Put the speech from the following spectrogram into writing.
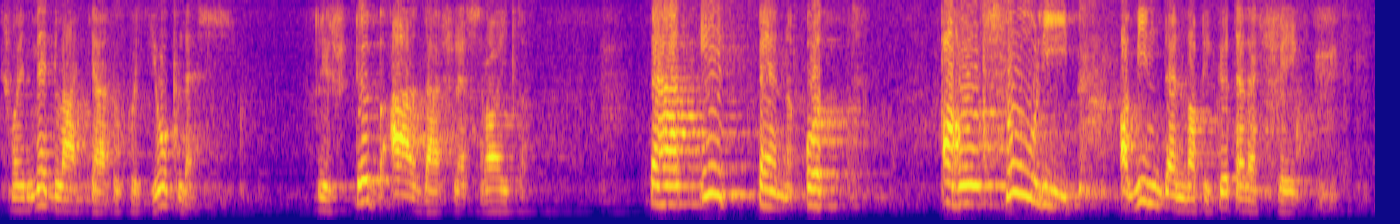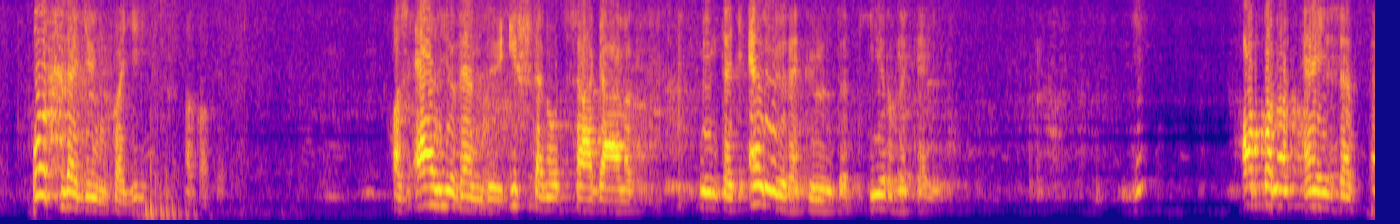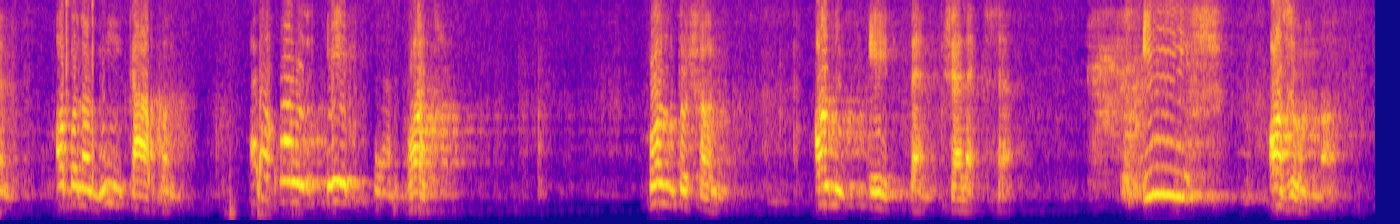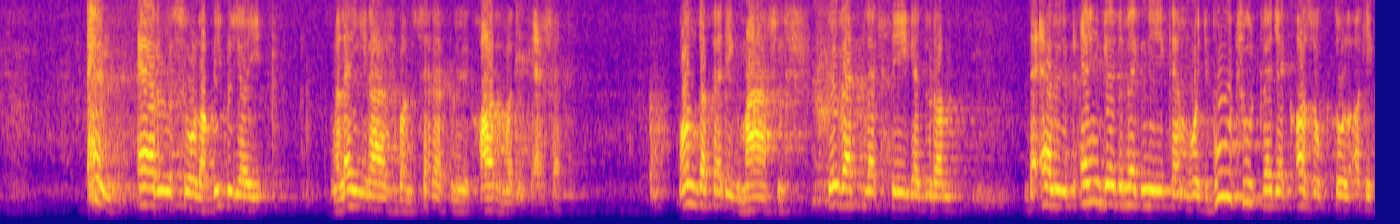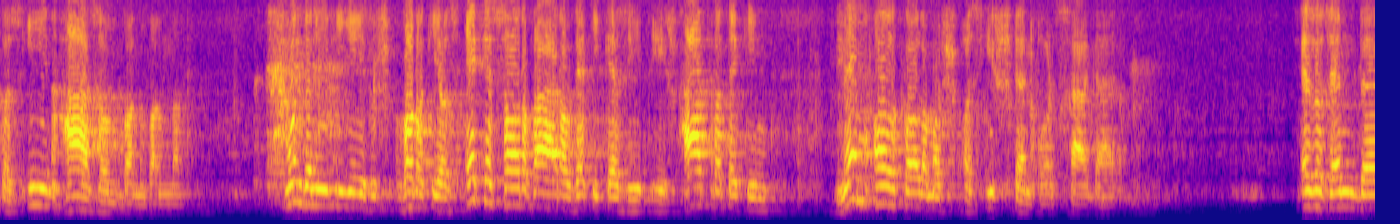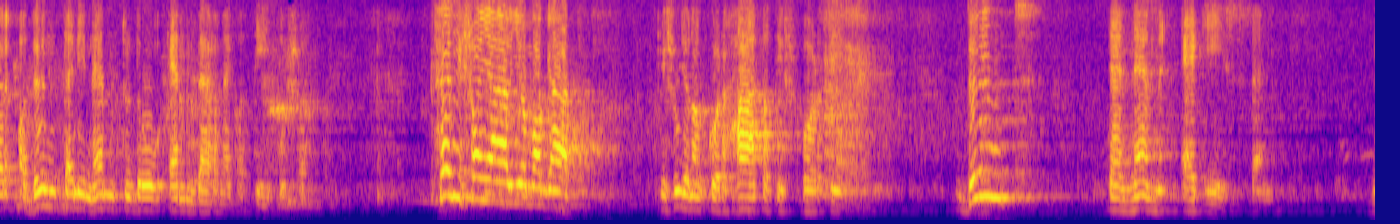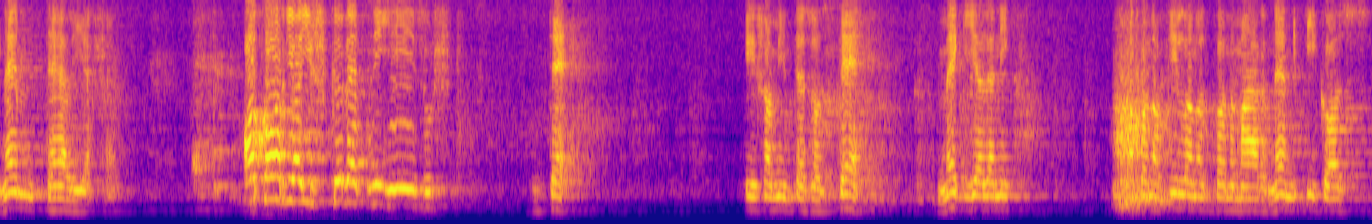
És majd meglátjátok, hogy jobb lesz, és több áldás lesz rajta. Tehát éppen ott ahol szólít a mindennapi kötelesség, ott legyünk a Jézusnak a az eljövendő Isten országának, mint egy előre küldött hírnökei. Abban a helyzetben, abban a munkában, ahol éppen vagy, pontosan, amit éppen cselekszel és azonnal. Erről szól a bibliai leírásban szereplő harmadik eset. Monda pedig más is, követlek téged, Uram, de előbb engedd meg nékem, hogy búcsút vegyek azoktól, akik az én házamban vannak. Mondanéki Jézus, valaki az eke szarvára veti kezét és hátra tekint, nem alkalmas az Isten országára. Ez az ember a dönteni nem tudó embernek a típusa. Fel is ajánlja magát, és ugyanakkor hátat is fordít. Dönt, de nem egészen, nem teljesen. Akarja is követni Jézust, de. És amint ez a de megjelenik, abban a pillanatban már nem igaz,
